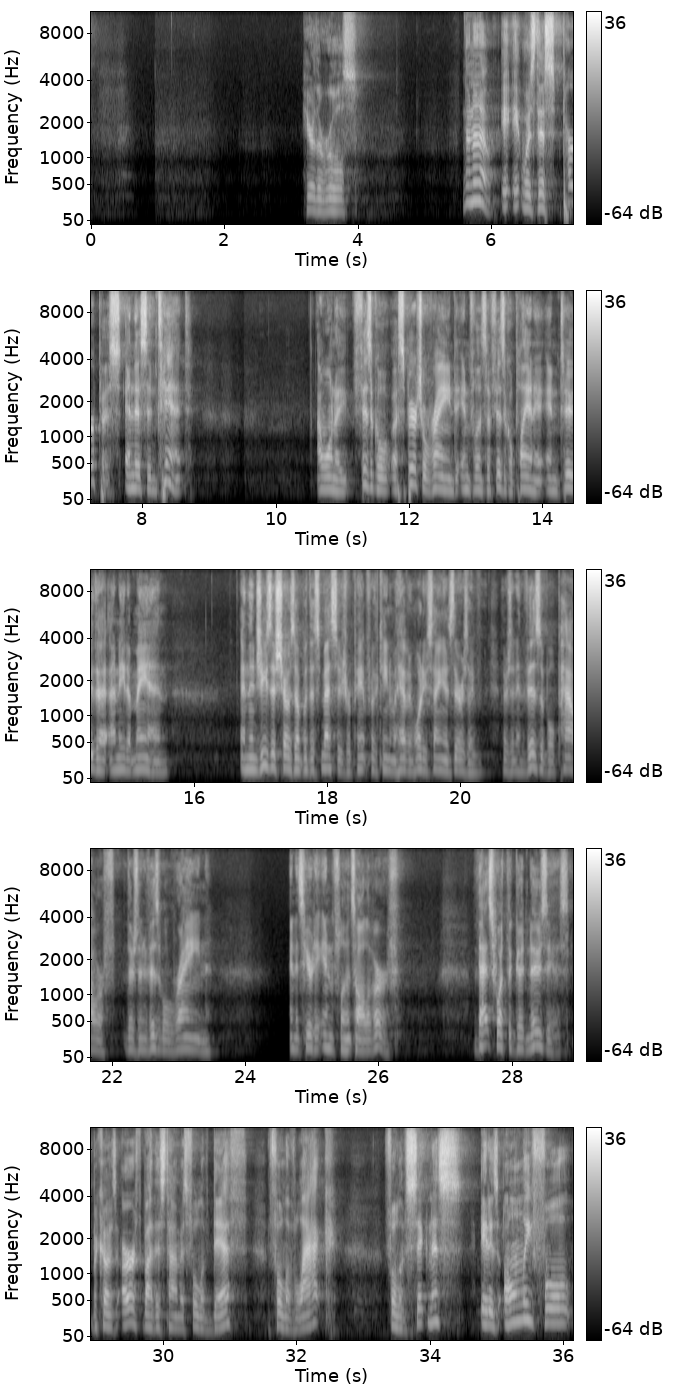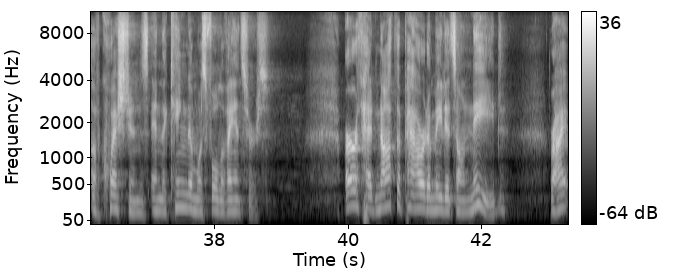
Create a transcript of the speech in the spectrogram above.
Here are the rules. No, no, no. It, it was this purpose and this intent. I want a physical, a spiritual reign to influence a physical planet, and to that, I need a man. And then Jesus shows up with this message repent for the kingdom of heaven. What he's saying is there's, a, there's an invisible power, there's an invisible reign and it's here to influence all of earth. That's what the good news is. Because earth by this time is full of death, full of lack, full of sickness. It is only full of questions, and the kingdom was full of answers. Earth had not the power to meet its own need, right?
